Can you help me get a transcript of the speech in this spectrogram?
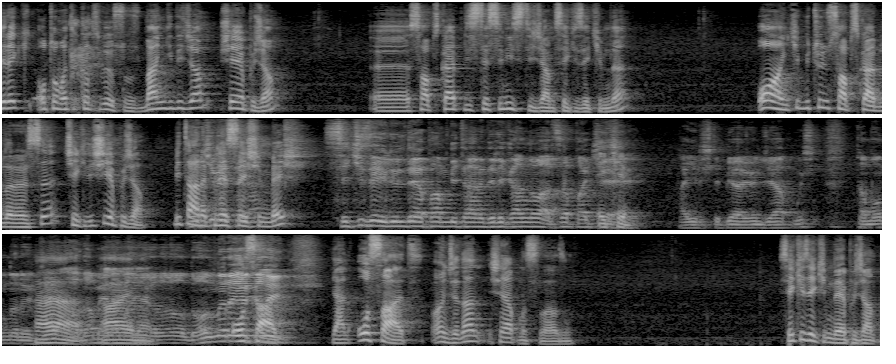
Direkt otomatik katılıyorsunuz. Ben gideceğim şey yapacağım. E, subscribe listesini isteyeceğim 8 Ekim'de. O anki bütün subscriber'lar arası çekilişi yapacağım. Bir tane Peki PlayStation mesela- 5. 8 Eylül'de yapan bir tane delikanlı varsa pake. Ekim. Hayır işte bir ay önce yapmış. Tam ondan önce Ha, adam aynen. yalan oldu. Onları O saat. yakalayın. Yani o saat önceden şey yapması lazım. 8 Ekim'de yapacağım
